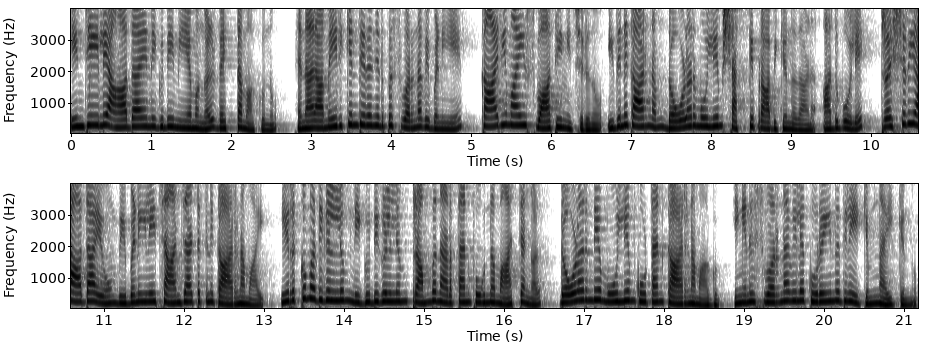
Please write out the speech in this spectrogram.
ഇന്ത്യയിലെ ആദായ നികുതി നിയമങ്ങൾ വ്യക്തമാക്കുന്നു. എന്നാൽ അമേരിക്കൻ തിരഞ്ഞെടുപ്പ് സ്വർണ വിപണിയെ കാര്യമായി സ്വാധീനിച്ചിരുന്നു. ഇതിന് കാരണം ഡോളർ മൂല്യം ശക്തി പ്രാപിക്കുന്നതാണ്. അതുപോലെ ട്രഷറി ആദായവും വിപണിയിലെ ചാഞ്ചാട്ടത്തിന് കാരണമായി. ഇറക്കുമതികളിലും നികുതികളിലും ട്രംപ് നടത്താൻ പോകുന്ന മാറ്റങ്ങൾ ഡോളറിന്റെ മൂല്യം കൂട്ടാൻ കാരണമാകും. ഇങ്ങനെ സ്വർണവില കുറയുന്നതിലേക്കും നയിക്കുന്നു.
